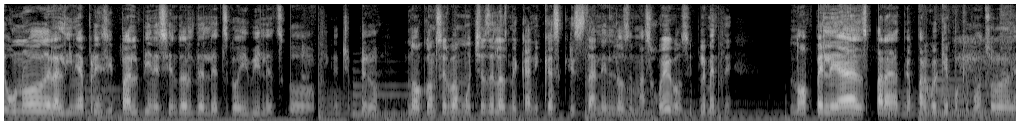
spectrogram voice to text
uno de la línea principal viene siendo el de Let's Go Eevee, Let's Go Pikachu, pero no conserva muchas de las mecánicas que están en los demás juegos. Simplemente no peleas para atrapar cualquier Pokémon, solo le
